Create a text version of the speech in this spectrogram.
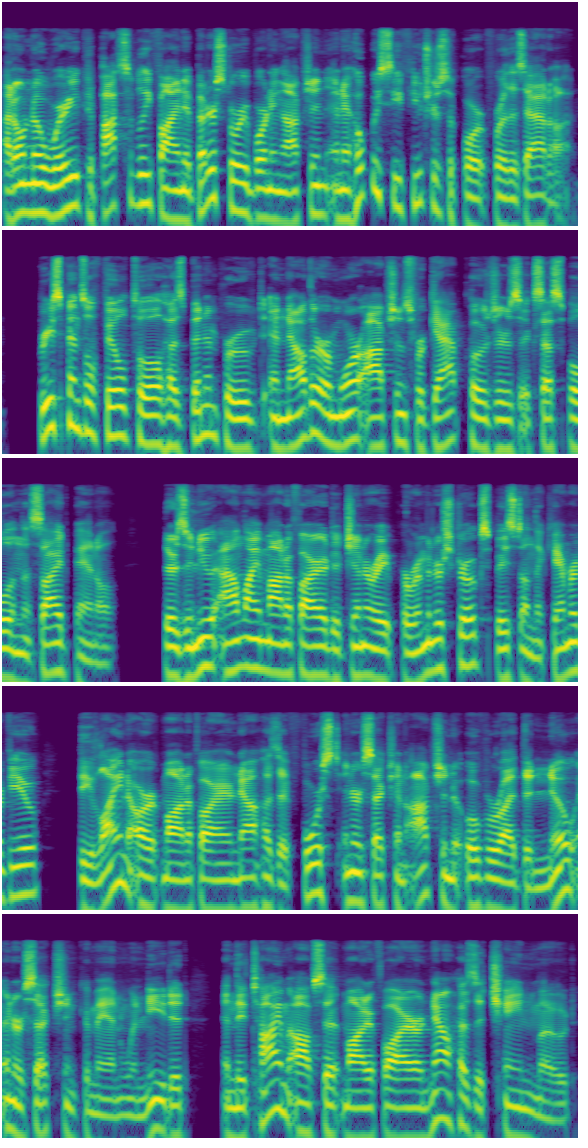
I don't know where you could possibly find a better storyboarding option, and I hope we see future support for this add on. Grease Pencil Fill tool has been improved, and now there are more options for gap closures accessible in the side panel. There's a new outline modifier to generate perimeter strokes based on the camera view, the line art modifier now has a forced intersection option to override the no intersection command when needed, and the time offset modifier now has a chain mode.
